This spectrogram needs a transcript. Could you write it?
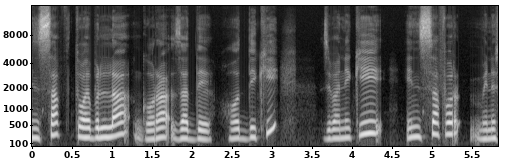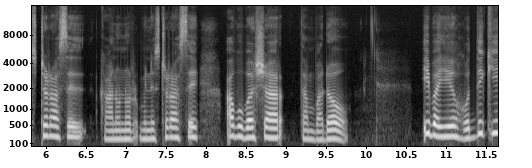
ইনসাফ তোয়াবল্লা গড়া জাদে। হদ দেখি যেবা কি ইনসাফর মিনিস্টার আছে কানুনের মিনিস্টার আছে আবু বাসার তাম্বাডাও ইবাইয়ে হদ দেখি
